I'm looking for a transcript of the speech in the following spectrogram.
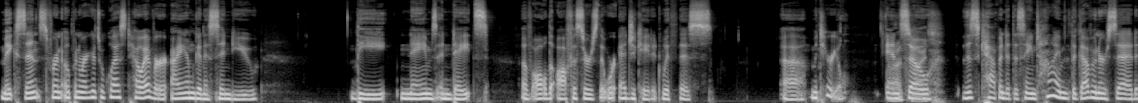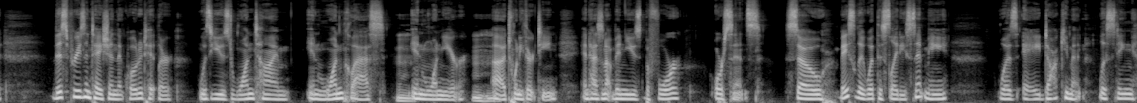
make sense for an open records request. However, I am going to send you the names and dates of all the officers that were educated with this uh, material. And that's so nice. This happened at the same time that the governor said this presentation that quoted Hitler was used one time in one class in one year, uh, 2013, and has not been used before or since. So basically, what this lady sent me was a document listing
